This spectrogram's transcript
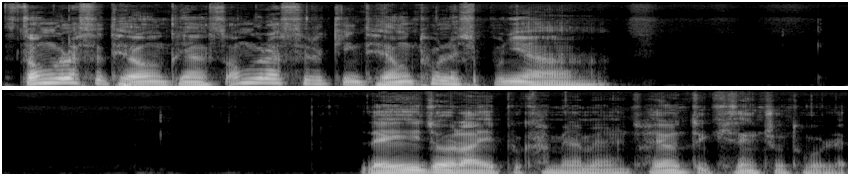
선글라스 대형은 그냥 선글라스를 낀 대형 톨렛일 뿐이야. 레이저 라이프 카메라맨 자이언트 기생충 톨렛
